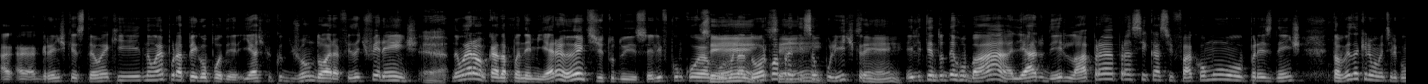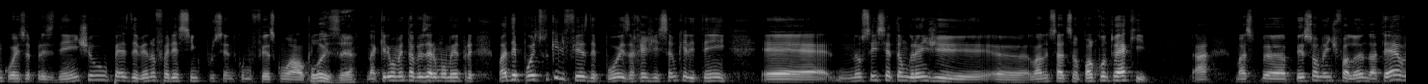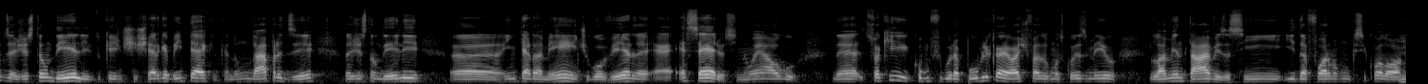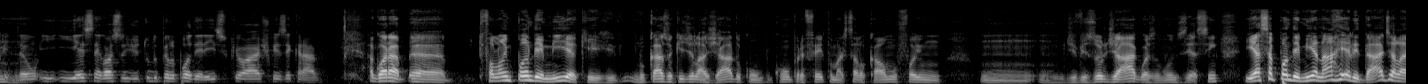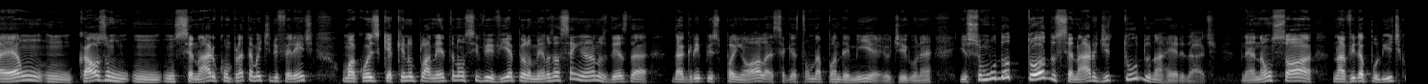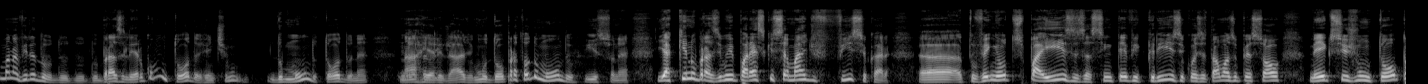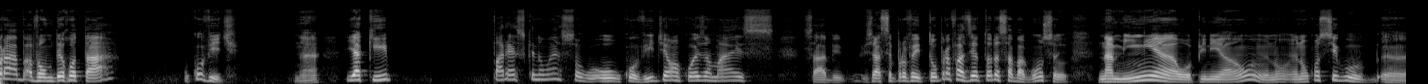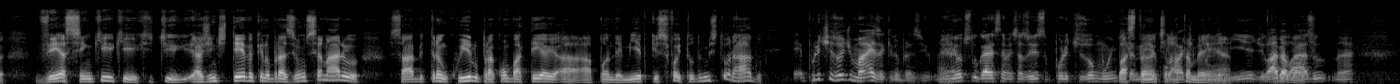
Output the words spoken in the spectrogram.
a, a, grande questão é que não é por apego ao poder. E acho que o que o João Dória fez é diferente. É. Não era por causa da pandemia, era antes de tudo isso. Ele concorreu ao governador com sim, a pretensão política. Sim. Ele tentou derrubar aliado dele lá para se cacifar como presidente. Talvez naquele momento ele concorresse a presidente, o PSDB não faria 5% como fez com o Alckmin. Pois é. Naquele momento talvez era o momento para Mas depois, tudo que ele fez depois, a rejeição que ele tem, é... não sei se é tão grande uh, lá no estado de São Paulo quanto é aqui. Tá? Mas, uh, pessoalmente falando, até vou dizer, a gestão dele, do que a gente enxerga é bem técnica. Não dá para dizer da gestão dele uh, internamente, o governo. É, é, sério, assim, não é algo. Né? Só que, como figura pública, eu acho que faz algumas coisas meio lamentáveis, assim, e da forma com que se coloca. Uhum. Então, e, e, esse negócio de tudo pelo poder, é isso que eu acho que é execrável. Agora, é, tu falou em pandemia, que no caso aqui de Lajado, com, com o prefeito Marcelo Calmo, foi um, um, um, divisor de águas, vamos dizer assim. E essa pandemia, na realidade, ela é um, um causa um, um, cenário completamente diferente, uma coisa que aqui no planeta não se vivia pelo menos há 100 anos, desde a da gripe espanhola, essa questão da pandemia, eu digo, né? Isso mudou todo o cenário de tudo na realidade, né? Não só na vida política, mas na vida do, do, do brasileiro como um todo, a gente do mundo todo, né? Na Exatamente. realidade, mudou para todo mundo isso, né? E aqui no Brasil me parece que isso é mais difícil, cara. Uh, tu vê em outros países assim, teve crise crise, coisa e tal, mas o pessoal meio que se juntou para vamos derrotar o Covid, né? E aqui parece que não é só o Covid é uma coisa mais, sabe, já se aproveitou para fazer toda essa bagunça. Na minha opinião, eu não, eu não consigo uh, ver assim que, que, que, a gente teve aqui no Brasil um cenário, sabe, tranquilo para combater a, a pandemia, porque isso foi tudo misturado. É, politizou demais aqui no Brasil. É. Em outros lugares também, Estados Unidos, politizou muito Bastante, também, lá também, pandemia, é. de lado é a lado, né?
